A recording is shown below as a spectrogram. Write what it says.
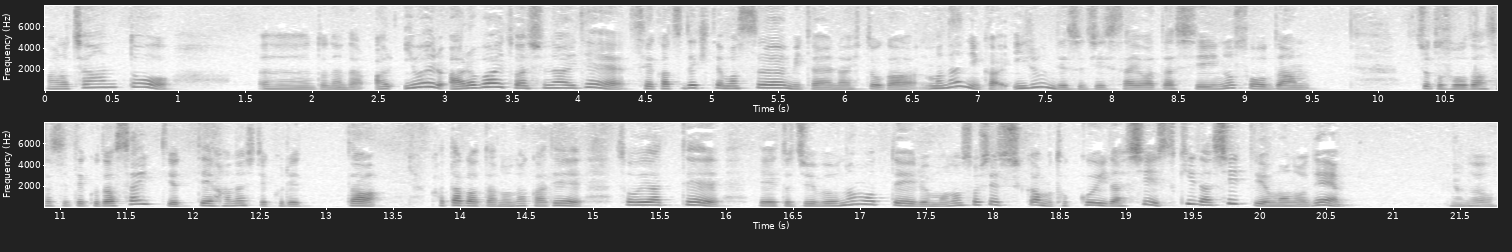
あのちゃんとうんとなんだあいわゆるアルバイトはしないで生活できてますみたいな人が、まあ、何人かいるんです実際私の相談。ちょっと相談させてくださいって言って話してくれた方々の中でそうやって、えーと、自分の持っているものそしてしかも得意だし好きだしっていうものであの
